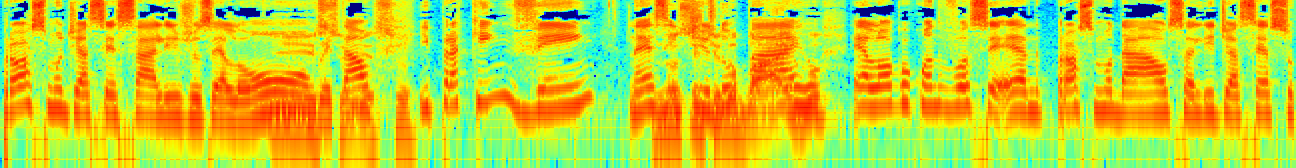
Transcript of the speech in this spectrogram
próximo de acessar ali José Longo isso, e tal. Isso. E para quem vem, né, no sentido, sentido bairro, bairro, é logo quando você é próximo da alça ali de acesso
